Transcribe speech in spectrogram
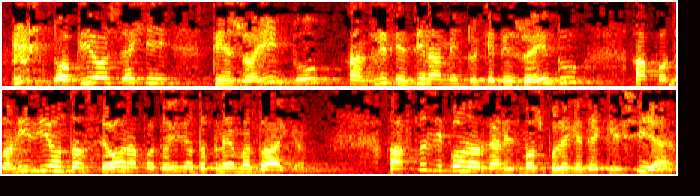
ο οποίος έχει την ζωή του αντλεί την δύναμη του και την ζωή του από τον ίδιο τον Θεό από το ίδιο το Πνεύμα του Άγιον. Αυτό λοιπόν ο οργανισμός που λέγεται Εκκλησία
